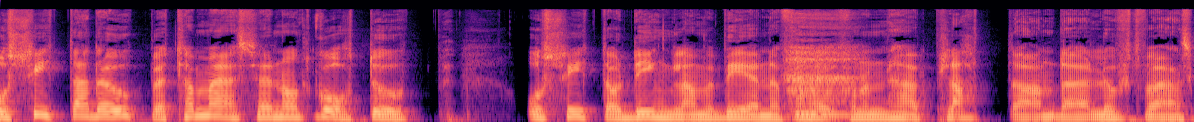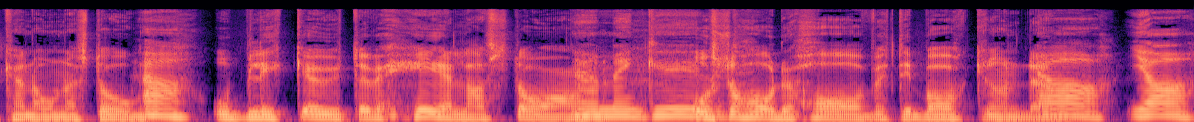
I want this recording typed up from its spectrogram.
Och sitta där uppe, ta med sig något gott upp och sitta och dingla med benen från, från den här plattan där luftvärnskanonen stod Ja. och blicka ut över hela stan. Ja, och så har du havet i bakgrunden. Ja, ja,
